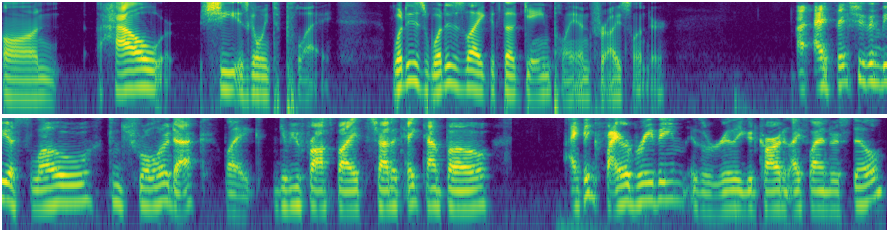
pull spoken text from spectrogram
on how she is going to play? What is what is like the game plan for Iyslander? I, I think she's gonna be a slow controller deck. Like give you frostbites, try to take tempo. I think fire breathing is a really good card in Iyslander still.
